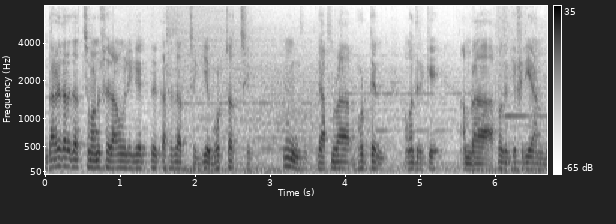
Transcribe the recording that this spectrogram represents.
দাঁড়ে দাঁড়িয়ে যাচ্ছে মানুষের আওয়ামী লীগের কাছে যাচ্ছে গিয়ে ভোট চাচ্ছে হুম যে আপনারা ভোট দেন আমাদেরকে আমরা আপনাদেরকে ফিরিয়ে আনব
